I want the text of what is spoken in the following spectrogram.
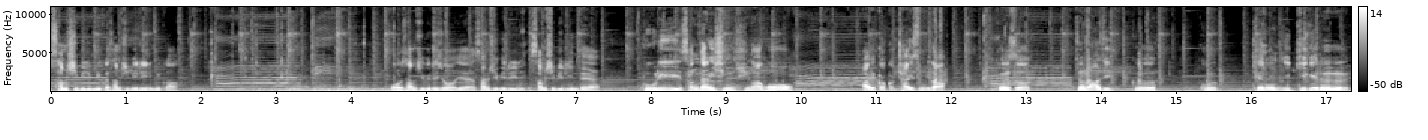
30일입니까? 31일입니까? 오늘 30일이죠. 예, 31일 30일인데 굴이 상당히 싱싱하고 알이 꽉꽉 차 있습니다. 그래서 저는 아직 그굴 캐는 이 기계를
